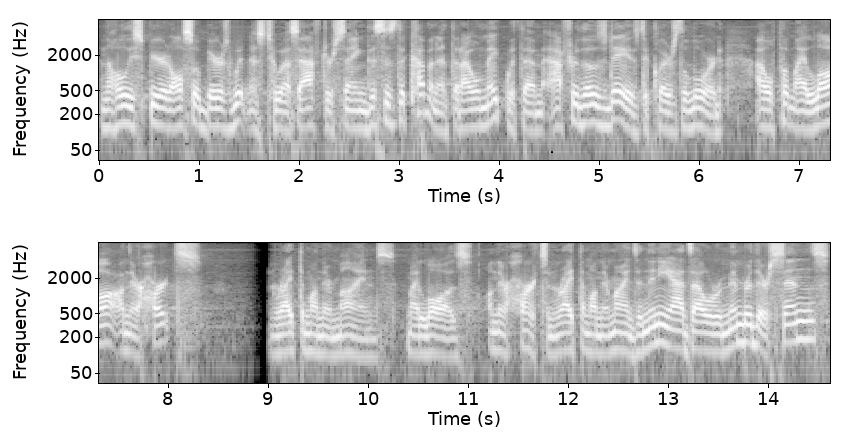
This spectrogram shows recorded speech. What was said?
And the Holy Spirit also bears witness to us after, saying, This is the covenant that I will make with them after those days, declares the Lord. I will put my law on their hearts and write them on their minds, my laws on their hearts and write them on their minds. And then he adds, I will remember their sins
